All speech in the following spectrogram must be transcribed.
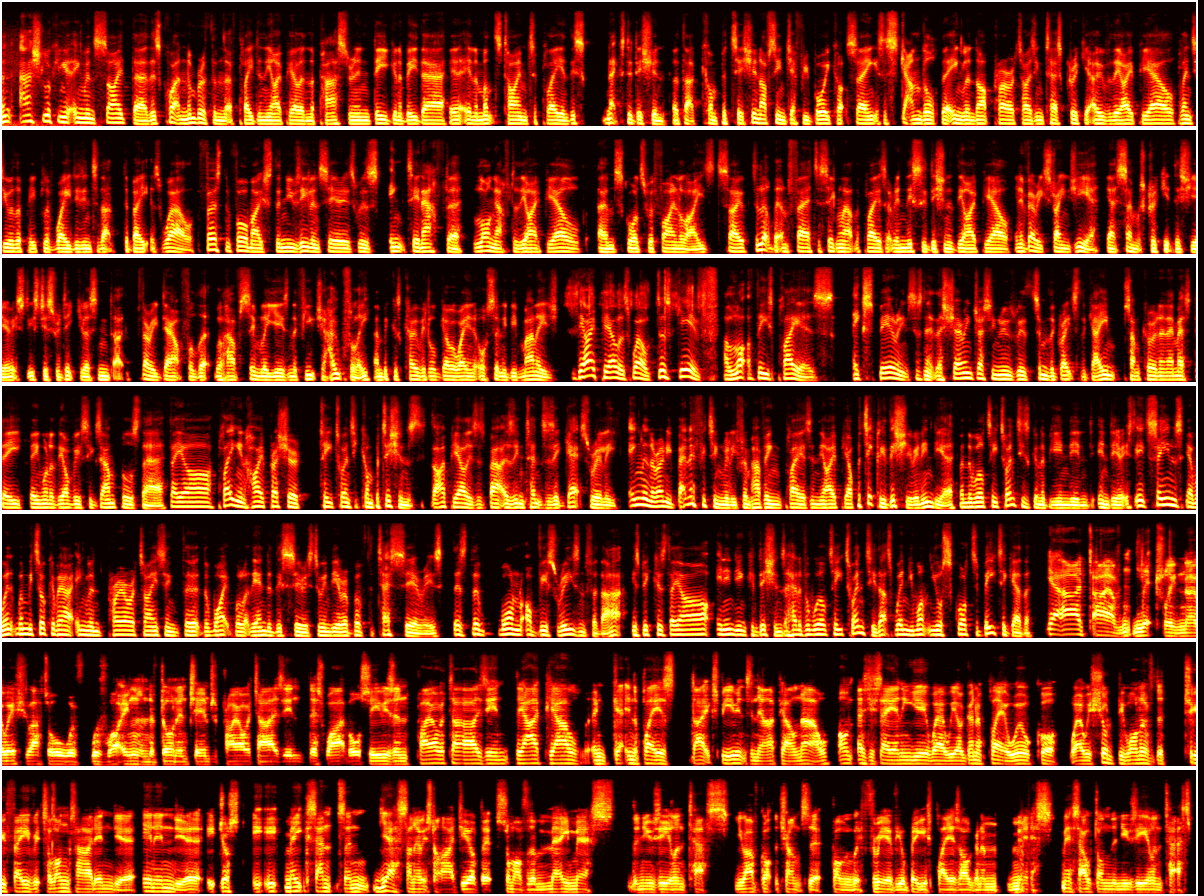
And Ash, looking at England's side there, there's quite a number of them that have played in the IPL in the past and indeed going to be there in, in a month's time to play in this next edition of that competition. I've seen Geoffrey Boycott saying it's a scandal that England aren't prioritising Test cricket over the IPL. Plenty of other people have waded into that debate as well. First and foremost, the New Zealand series was inked in after, long after the IPL um, squads were finalised. So it's a little bit unfair to signal out the players that are in this edition of the IPL in a very strange year. Yeah, so much cricket this year. It's, it's just ridiculous and uh, very doubtful that we'll have similar years in the future, hopefully, and because COVID will go away or certainly be managed. The IPL as well does give a lot of these players experience, isn't it? They're sharing dressing rooms with some of the greats of the game, Sam Curran and MSD being one of the obvious examples there. They are playing in high pressure T20 competitions. The IPL is about as intense as it gets, really. England are only benefiting, really, from having players in the IPL, particularly this year in India, when the World T20 is going to be in India. It, it seems, yeah, when, when we talk about England prioritising the, the white ball at the end of this series to India above the Test series, there's the one obvious reason for that is because they are in Indian conditions ahead of a World T20. That's when you want your squad to be together. Yeah, I, I have literally no issue at all with, with what England have done in terms of prioritising this white ball series and prioritising the IPL and getting the players that experience in the IPL now on, as you say, in a year where we are going to play a World Cup, where we should be one of the two favourites alongside India in India, it just it, it, makes sense. And yes, I know it's not ideal that some of them may miss the New Zealand tests. You have got the chance that probably three of your biggest players are going to miss miss out on the New Zealand test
